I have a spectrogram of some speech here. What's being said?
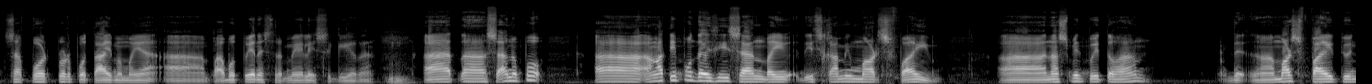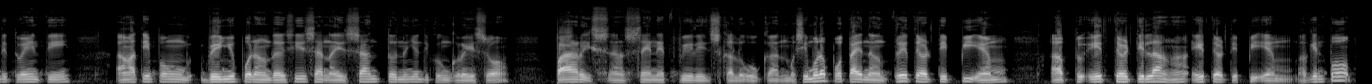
Sa fourth floor po tayo mamaya. ah, paabot po yan ng Sister Meli Sigera. At ah, sa ano po ah, ang ating pong diocesan by this coming March 5. Ah, announcement po ito ha. The, uh, March 5, 2020, ang ating pong venue po ng diocesan ay Santo Niño de Congreso, Paris, uh, Senate Village, Caloocan. Magsimula po tayo ng 3.30 p.m. up to 8.30 lang ha, 8.30 p.m. Again po,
